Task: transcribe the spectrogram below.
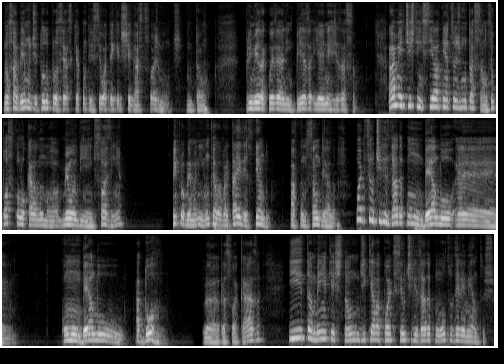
Não sabemos de todo o processo que aconteceu até que ele chegasse às suas mãos. Então, primeira coisa é a limpeza e a energização. A ametista em si ela tem a transmutação. Se eu posso colocá-la no meu ambiente sozinha, sem problema nenhum, que ela vai estar exercendo a função dela. Pode ser utilizada como um belo é, como um belo adorno para sua casa e também a questão de que ela pode ser utilizada com outros elementos.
